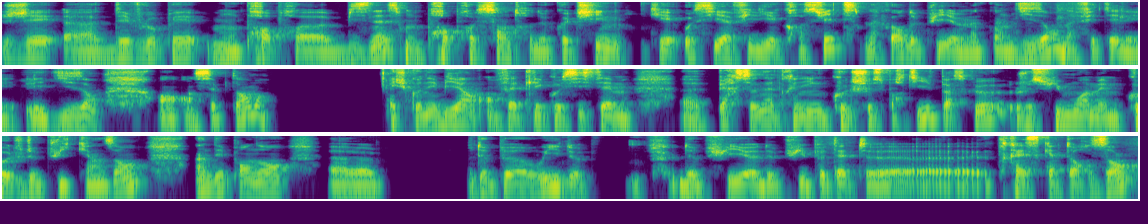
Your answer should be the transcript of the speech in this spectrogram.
j'ai euh, développé mon propre euh, business, mon propre centre de coaching qui est aussi affilié CrossFit, d'accord, depuis euh, maintenant 10 ans. On a fêté les, les 10 ans en, en, septembre. Et je connais bien en fait l'écosystème euh, personal training coach sportif parce que je suis moi-même coach depuis 15 ans, indépendant euh, de oui de depuis depuis peut-être 13 14 ans.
